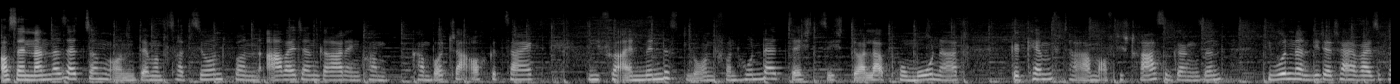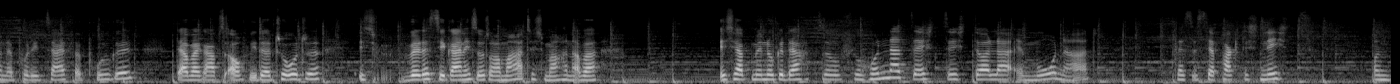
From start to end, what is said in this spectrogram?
Auseinandersetzungen und Demonstrationen von Arbeitern gerade in Kambodscha auch gezeigt, die für einen Mindestlohn von 160 Dollar pro Monat gekämpft haben, auf die Straße gegangen sind. Die wurden dann wieder teilweise von der Polizei verprügelt. Dabei gab es auch wieder Tote. Ich will das hier gar nicht so dramatisch machen, aber ich habe mir nur gedacht, so für 160 Dollar im Monat, das ist ja praktisch nichts. Und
